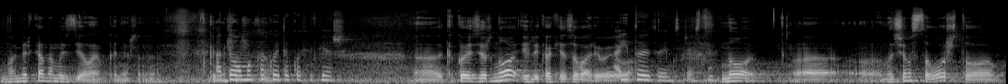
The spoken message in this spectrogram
Но американо мы сделаем, конечно же. А Конечно дома же, какой ты кофе пьешь? Э, Какое зерно или как я завариваю А его? и то, и то интересно. Но э, э, начнем с того, что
